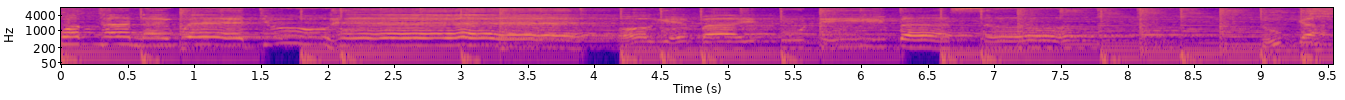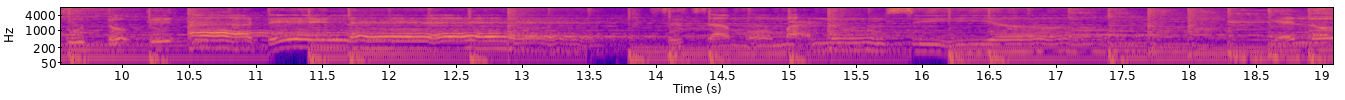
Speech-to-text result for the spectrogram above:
một tha này quê chú hề o ghé bài u đi ba sơ. Tuga u to ke a de le sesama manusia Kalau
